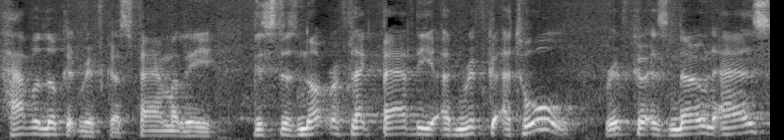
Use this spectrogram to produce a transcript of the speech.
have a look at Rivka's family. This does not reflect badly on Rivka at all. Rivka is known as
